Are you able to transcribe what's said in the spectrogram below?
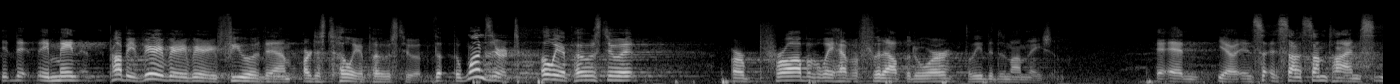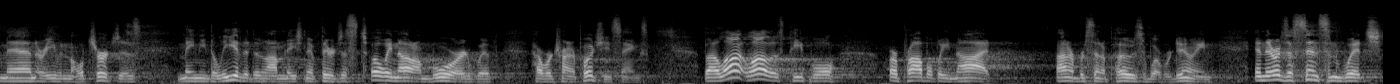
They may probably very, very, very few of them are just totally opposed to it. The, the ones that are totally opposed to it are probably have a foot out the door to leave the denomination. And, you know, and so, sometimes men or even whole churches may need to leave the denomination if they're just totally not on board with how we're trying to approach these things. But a lot, a lot of those people are probably not 100% opposed to what we're doing. And there is a sense in which,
